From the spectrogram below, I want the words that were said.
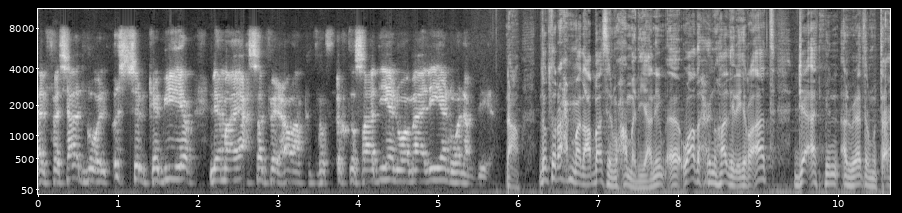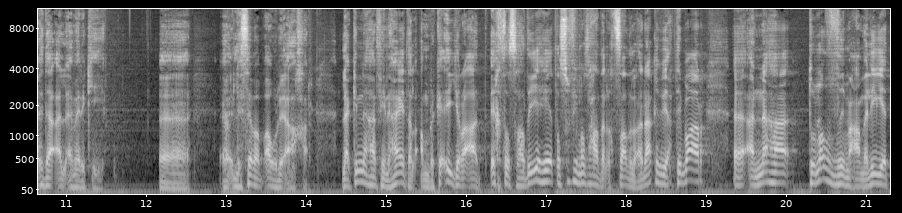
الفساد هو الأس الكبير لما يحصل في العراق اقتصاديا وماليا ونقديا. نعم، دكتور أحمد عباس المحمدي يعني آه، واضح إنه هذه الاجراءات جاءت من الولايات المتحدة الأمريكية. آه، آه، لسبب أو لآخر. لكنها في نهاية الأمر كإجراءات اقتصادية هي تصب في مصلحة الاقتصاد العراقي باعتبار آه، أنها تنظم عملية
